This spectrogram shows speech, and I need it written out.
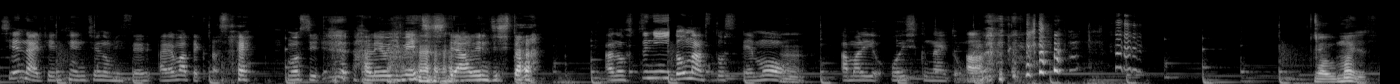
鮮奶甜甜圈の店謝ってください。もしあれをイメージしてアレンジしたら。あの普通にドーナツとしても、うん。あまり美味しくないと思いあ。ま すいやうまいです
